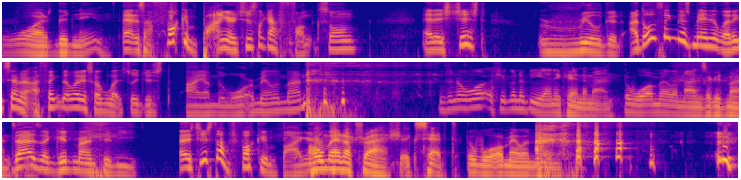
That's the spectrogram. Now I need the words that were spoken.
What a good name. And it's a fucking banger. It's just like a funk song. And it's just real good. I don't think there's many lyrics in it. I think the lyrics are literally just I am the watermelon man. You know what? If you're going to be any kind of man, the Watermelon Man's a good man. that be. is a good man to be. It's just a fucking banger. All men are trash except the Watermelon Man.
